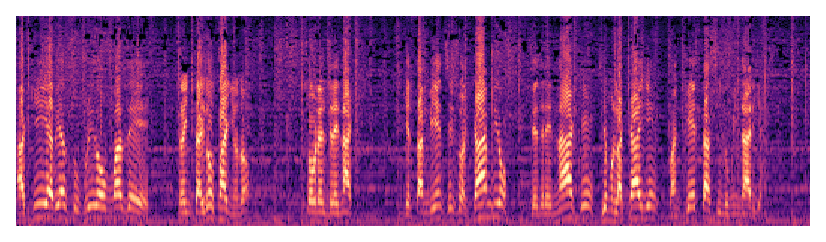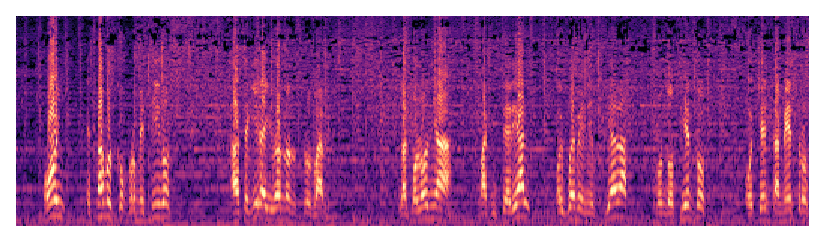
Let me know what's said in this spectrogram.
Aquí habían sufrido más de 32 años, ¿no? Sobre el drenaje, que también se hizo el cambio de drenaje, hicimos la calle, banquetas y luminarias. Hoy estamos comprometidos a seguir ayudando a nuestros barrios. La colonia magisterial hoy fue beneficiada con 280 metros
